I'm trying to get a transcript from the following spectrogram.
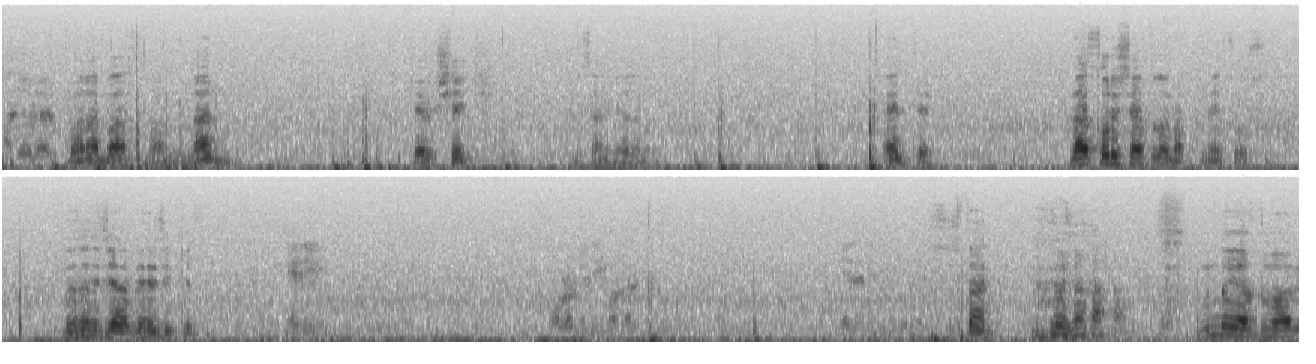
Hadi oğlum. Bana bakma lan. Gevşek. Bir saniye yazamadım. Enter. Lan soru işareti koymadım. Neyse olsun. Buna da cevap verecek kesin. Ne diyeyim? Olur mu diyeyim olmaz mı? Lan. Bunu da yazdım abi.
